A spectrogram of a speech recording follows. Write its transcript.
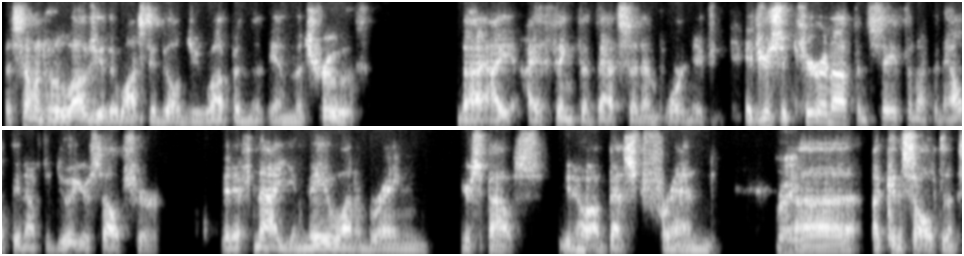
but someone who loves you that wants to build you up in the, in the truth. I, I think that that's an important, if, if you're secure enough and safe enough and healthy enough to do it yourself, sure. But if not, you may want to bring your spouse, you know, a best friend, right. uh, a consultant,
